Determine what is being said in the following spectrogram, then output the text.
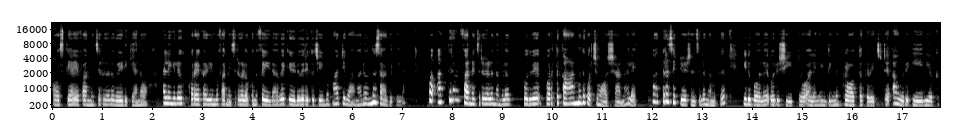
കോസ്റ്റ്ലി ആയ ഫർണിച്ചറുകൾ മേടിക്കാനോ അല്ലെങ്കിൽ കുറേ കഴിയുമ്പോൾ ഫർണിച്ചറുകളൊക്കെ ഒന്ന് ഫെയ്ഡാവുകയോ കേടുവരികയൊക്കെ ചെയ്യുമ്പോൾ മാറ്റി വാങ്ങാനോ ഒന്നും സാധിക്കില്ല. അപ്പോൾ അത്തരം ഫർണിച്ചറുകൾ നമ്മൾ പൊതുവെ പുറത്ത് കാണുന്നത് കുറച്ച് മോശമാണ് അല്ലേ? അപ്പോൾ അത്തരം സിറ്റുവേഷൻസിൽ നമുക്ക് ഇതുപോലെ ഒരു ഷീറ്റോ അല്ലെങ്കിൽ എന്തെങ്കിലും ക്ലോത്തൊക്കെ വെച്ചിട്ട് ആ ഒരു ഏരിയ ഒക്കെ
